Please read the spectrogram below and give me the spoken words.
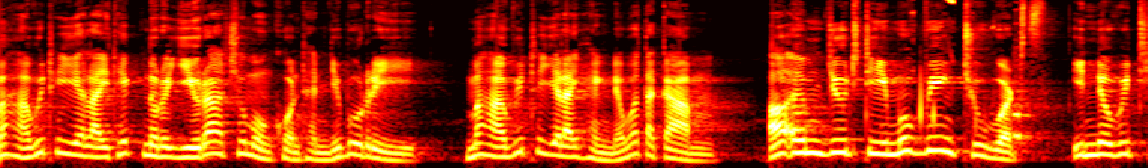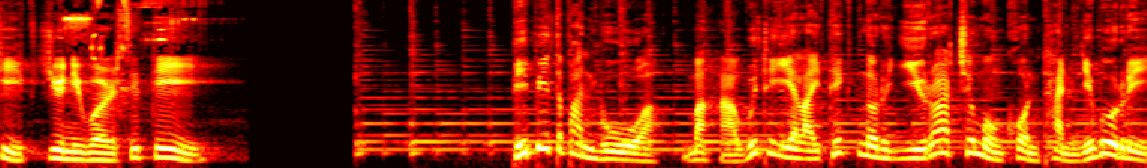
มหาวิทยาลัยเทคโนโลยีราชมงคลธัญบุรี มหาวิทยาลัยแห่งนวัตกรรม RMUTT Moving Towards Innovative University พิพิธภัณฑ์บัว มหาวิทยาลัยเทคโนโลยีราชมงคลธัญบุรี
